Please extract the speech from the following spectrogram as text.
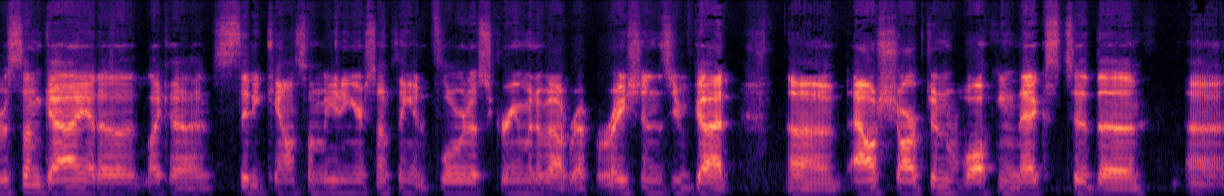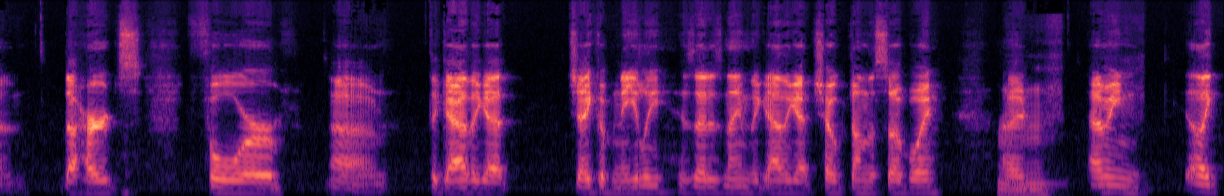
was some guy at a like a city council meeting or something in Florida screaming about reparations. You've got uh, Al Sharpton walking next to the uh, the Hertz for um, the guy that got Jacob Neely. Is that his name? The guy that got choked on the subway. Right. Mhm. I mean, like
